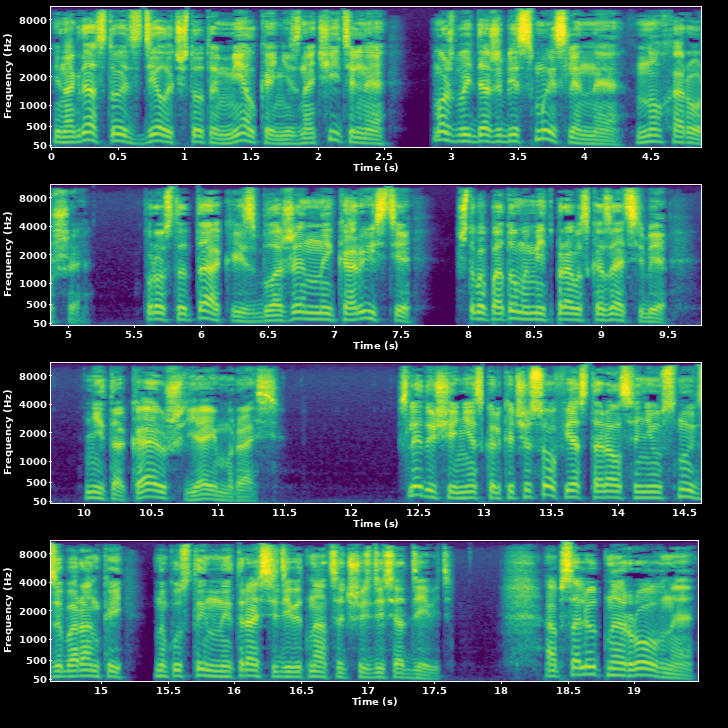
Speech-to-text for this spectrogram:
иногда стоит сделать что-то мелкое, незначительное, может быть, даже бессмысленное, но хорошее. Просто так, из блаженной корысти, чтобы потом иметь право сказать себе «не такая уж я и мразь». Следующие несколько часов я старался не уснуть за баранкой на пустынной трассе 1969. Абсолютно ровная,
